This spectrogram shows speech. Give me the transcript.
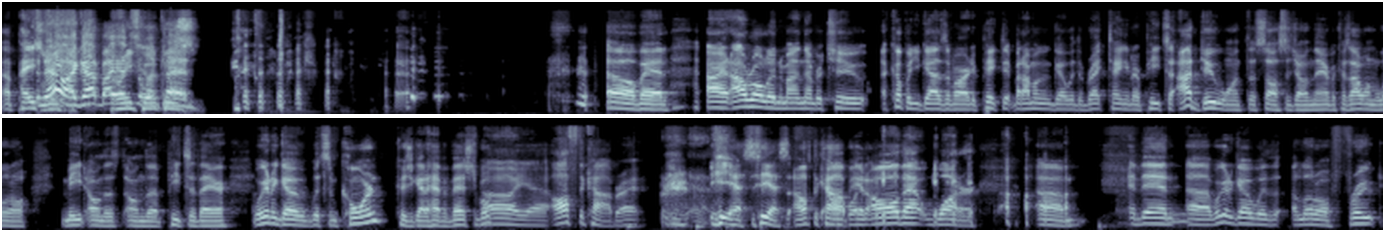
a pastry. Now I got my Three insulin pen. cookies. Oh man! All right, I'll roll into my number two. A couple of you guys have already picked it, but I'm going to go with the rectangular pizza. I do want the sausage on there because I want a little meat on the on the pizza there. We're going to go with some corn because you got to have a vegetable. Oh yeah, off the cob, right? yes, yes, off the cob boy. and all that water. um, and then uh, we're going to go with a little fruit.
